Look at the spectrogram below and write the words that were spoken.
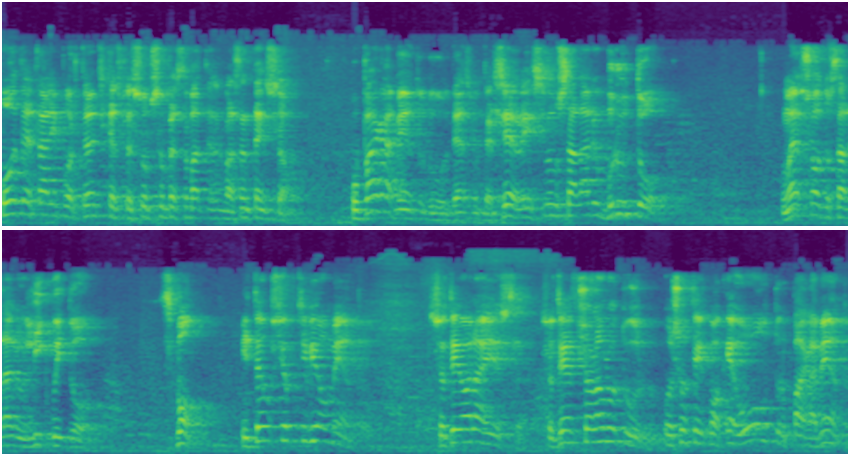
Outro detalhe importante que as pessoas precisam prestar bastante atenção. O pagamento do 13 terceiro é em cima do salário bruto, não é só do salário líquido. Bom, então se eu tiver aumento se eu tenho hora extra, se eu tenho adicional noturno, ou se eu tenho qualquer outro pagamento,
